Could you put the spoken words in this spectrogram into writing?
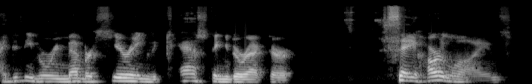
I didn't even remember hearing the casting director say her lines.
